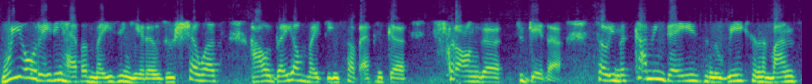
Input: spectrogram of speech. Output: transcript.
We already have amazing heroes who show us how they are making South Africa stronger together. So in the coming days and the weeks and the months,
